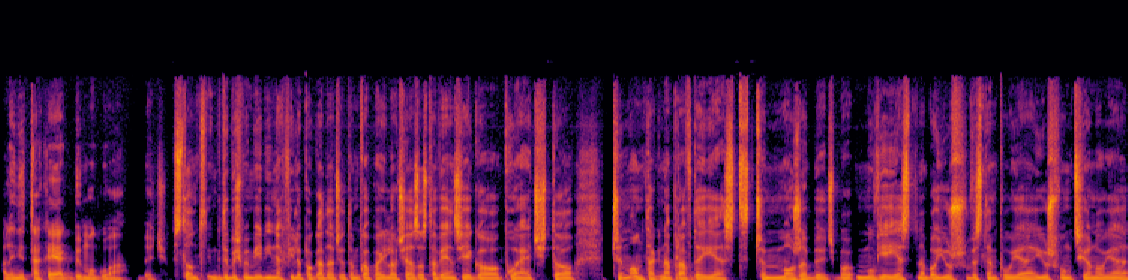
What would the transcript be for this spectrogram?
ale nie taka, jakby mogła być. Stąd, gdybyśmy mieli na chwilę pogadać o tym Copilocie, a zostawiając jego płeć, to czym on tak naprawdę jest? Czym może być? Bo mówię jest, no bo już występuje, już funkcjonuje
